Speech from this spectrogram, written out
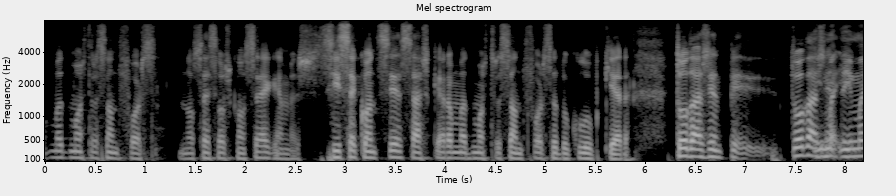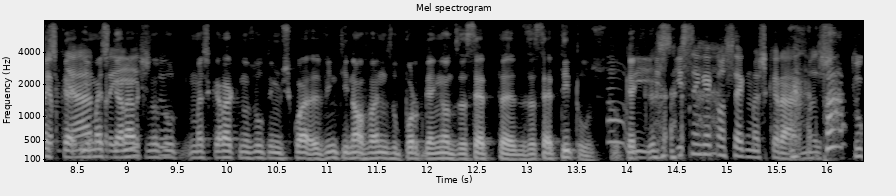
uma demonstração de força. Não sei se eles conseguem, mas se isso acontecesse, acho que era uma demonstração de força do clube que era. Toda a gente, toda a E, gente e masca- e mascarar, que nos, mascarar que nos últimos qua- 29 anos o Porto ganhou 17, eh, 17 títulos. isto. O que é que... Isso, isso ninguém consegue mascarar, mas tu,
